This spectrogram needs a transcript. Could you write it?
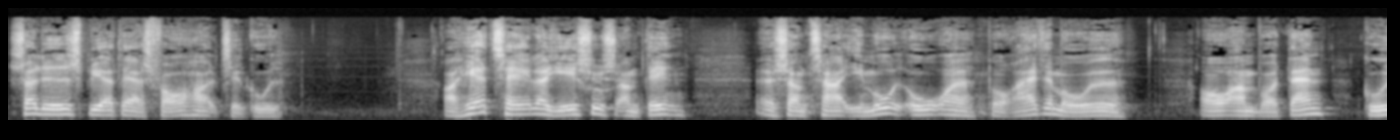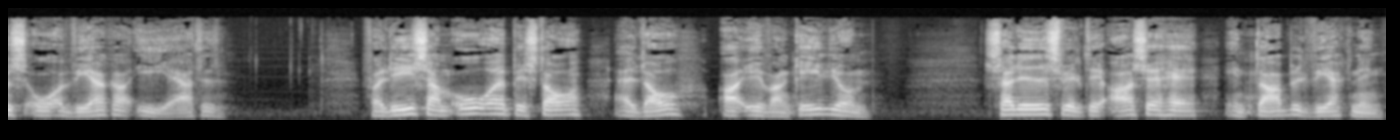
således bliver deres forhold til Gud. Og her taler Jesus om den, øh, som tager imod ordet på rette måde, og om hvordan Guds ord virker i hjertet. For ligesom ordet består af lov og evangelium, således vil det også have en dobbelt virkning.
